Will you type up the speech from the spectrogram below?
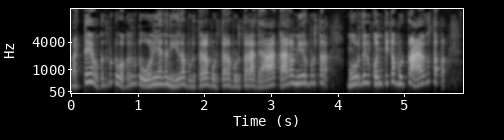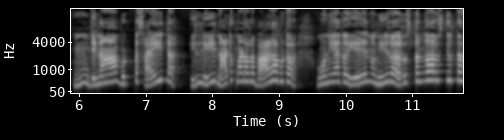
ಬಟ್ಟೆ ಒಗದ್ಬಿಟ್ಟು ಒಗದ್ಬಿಟ್ಟು ಓಣಿಯಾಗ ನೀರ ಬಿಡ್ತಾರ ಬಿಡ್ತಾರ ಬಿಡ್ತಾರ. ಅದು ಯಾಕಾರೋ ನೀರು ಬಿಡ್ತಾರ. ಮೂರು ದಿನ ಕೊನ್ಕಿತ ಬಿಟ್ರೆ ಆಗುತ್ತಪ್ಪ. ಹ್ಞೂ ದಿನ ಬಿಟ್ಟು ಸಾಯ್ತಾರ. ಇಲ್ಲಿ ನಾಟಕ ಮಾಡೋರ ಭಾಳ ಬಿಟ್ಟವ್ರ. ಓಣಿಯಾಗ ಏನು ನೀರು ಅರಿಸ್ದಂಗ ಅರಿಸ್ತಿರ್ತಾರ.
